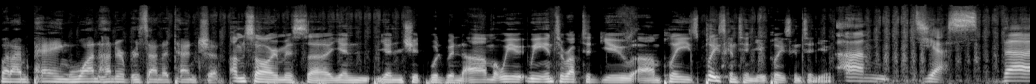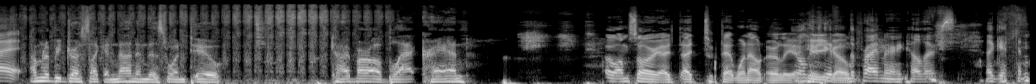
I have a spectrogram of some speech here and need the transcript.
but I'm paying 100% attention. I'm sorry, Miss uh, Yen Yenchit Woodwin. Um, we we interrupted you. Um, please, please continue. Please continue. Um, yes. The I'm going to be dressed like a nun in this one, too. Can I borrow a black crayon? Oh, I'm sorry. I, I took that one out earlier. only Here you go. the primary colors again.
